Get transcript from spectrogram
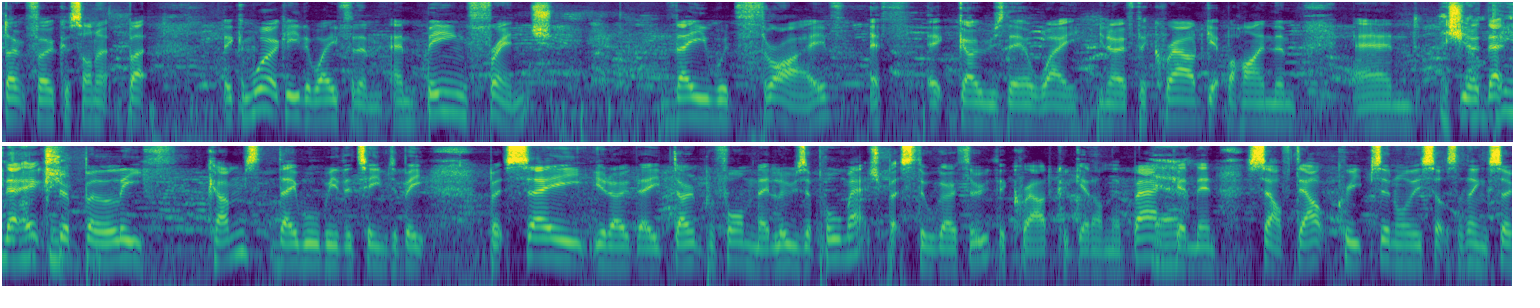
don't focus on it, but it can work either way for them. And being French, they would thrive if it goes their way. You know, if the crowd get behind them and you know, that, that extra belief comes, they will be the team to beat. But say you know they don't perform, they lose a pool match, but still go through, the crowd could get on their back, Yeah. and then self doubt creeps in, all these sorts of things. So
